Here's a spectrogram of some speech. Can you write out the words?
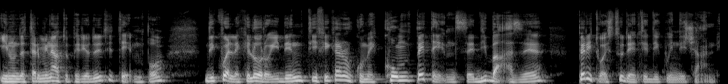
in un determinato periodo di tempo di quelle che loro identificano come competenze di base per i tuoi studenti di 15 anni.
